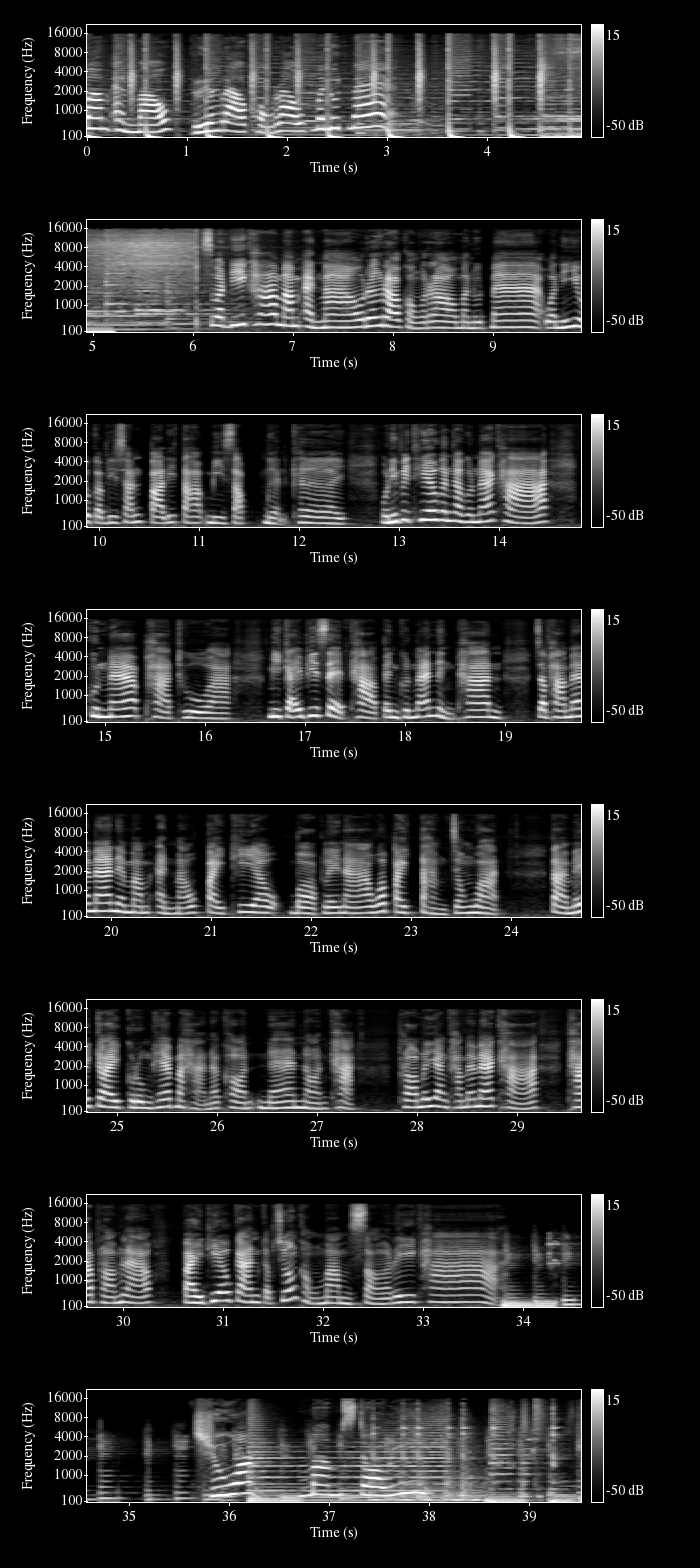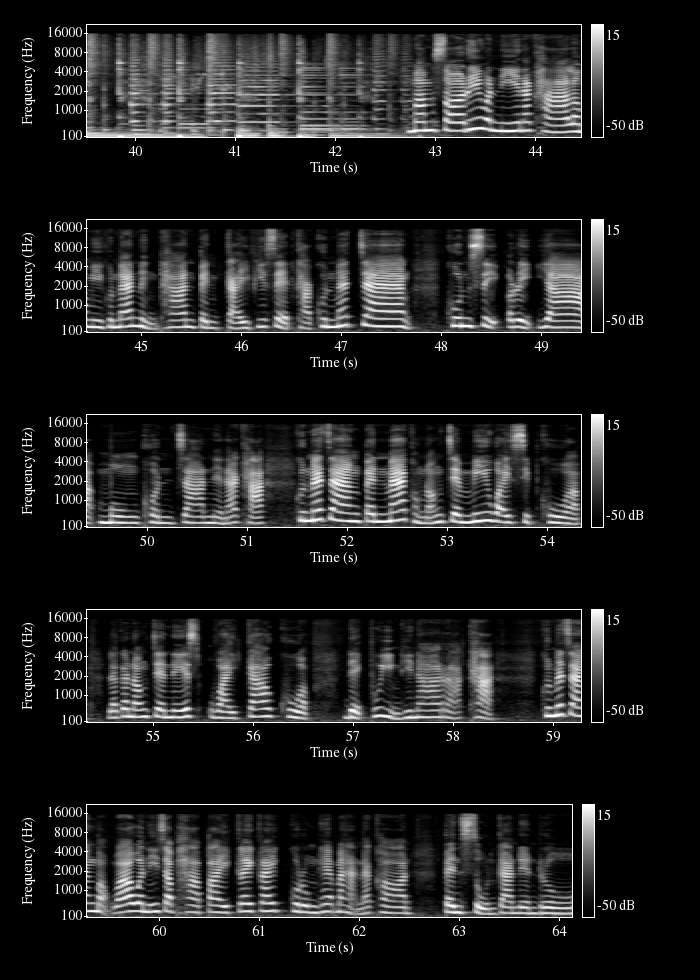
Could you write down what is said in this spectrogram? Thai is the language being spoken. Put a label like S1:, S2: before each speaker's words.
S1: Mom and Mouth เรื่องราวของเรามนุษย์แม่
S2: สวัสดีค่ะ Mom and Mouth เรื่องราวของเรามนุษย์แม่วันนี้อยู่กับดิฉันปาริตามีซับเหมือนเคย วันนี้ไปเที่ยวกันค่ะคุณแม่ขาคุณแม่พาทัวร์มีไกด์พิเศษค่ะ เป็นคุณแม่หนึ่งท่าน จะพาแม่แม่ใน Mom and Mouth ไปเที่ยว บอกเลยนะว่าไปต่างจังหวัด แต่ไม่ไกลกรุงเทพมหานครแน่นอนค่ะ พร้อมหรือยังคะแม่แม่ขาถ้าพร้อมแล้วไปเที่ยวกันกับช่วงของ Mom Story ค่ะ
S1: ช่วง
S2: Mom Story Mom Story วันนี้นะคะ เรามีคุณแม่หนึ่งท่านเป็นไกด์พิเศษค่ะ คุณแม่แจง คุณสิริยามงคลจันเนี่ยนะคะ คุณแม่แจงเป็นแม่ของน้องเจมมี่วัยสิบขวบ แล้วก็น้องเจนนิสวัยเก้าขวบ เด็กผู้หญิงที่น่ารักค่ะคุณแม่แจงบอกว่าวันนี้จะพาไปใกล้ๆ กรุงเทพมหานคร เป็นศูนย์การเรียนรู้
